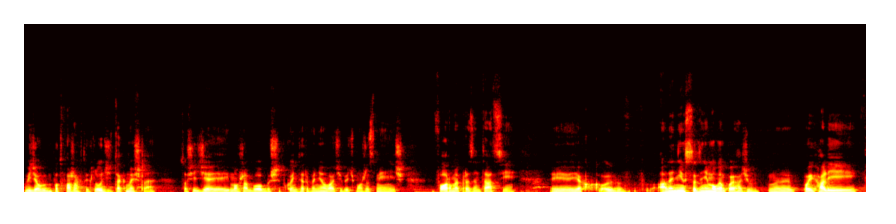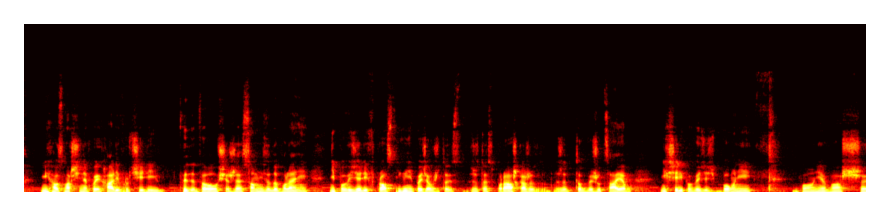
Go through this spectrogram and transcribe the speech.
widziałbym po twarzach tych ludzi, tak myślę, co się dzieje i można byłoby szybko interweniować i być może zmienić formę prezentacji. Jak, ale niestety nie mogłem pojechać. Pojechali Michał z Marcinem pojechali, wrócili, wydawało się, że są niezadowoleni. Nie powiedzieli wprost, nikt nie powiedział, że to jest, że to jest porażka, że, że to wyrzucają. Nie chcieli powiedzieć, bo oni, ponieważ yy,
